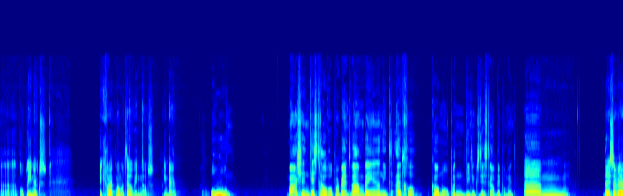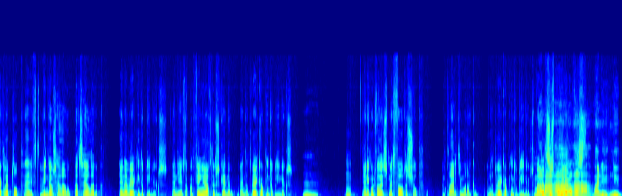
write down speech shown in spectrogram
eh, op Linux. Ik gebruik momenteel Windows, primair. Oeh. Maar als je een distro-hopper bent, waarom ben je dan niet uitgekomen op een Linux-distro op dit moment? Ehm, deze werklaptop heeft Windows Hello, dat is heel leuk. En dat werkt niet op Linux. En die heeft ook een vingerafdrukscanner en dat werkt ook niet op Linux. Hmm. Hm. En ik moet wel eens met Photoshop een plaatje maken. En dat werkt ook niet op Linux. Maar Ah, dat is een spoiler alvast. Maar nu, nu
